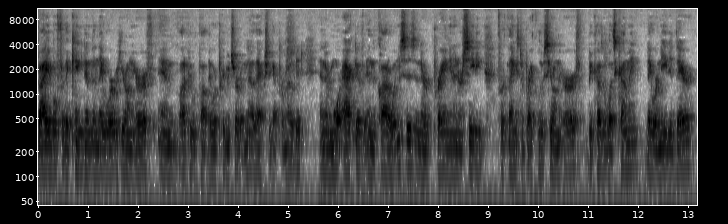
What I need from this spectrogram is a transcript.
valuable for the kingdom than they were here on the earth. And a lot of people thought they were premature, but no, they actually got promoted and they're more active in the cloud of witnesses and they're praying and interceding for things to break loose here on the earth because of what's coming. They were needed there.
